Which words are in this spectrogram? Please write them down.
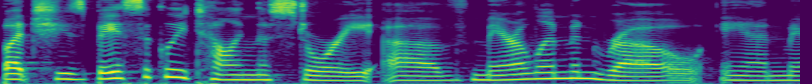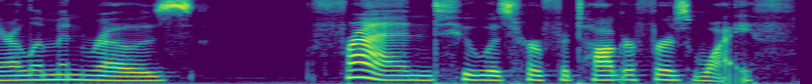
But she's basically telling the story of Marilyn Monroe and Marilyn Monroe's friend, who was her photographer's wife.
